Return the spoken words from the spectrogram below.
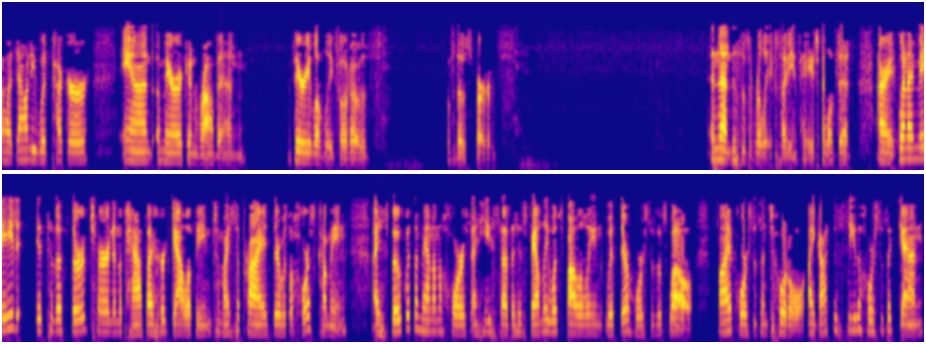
uh, downy woodpecker and American robin. Very lovely photos of those birds. And then this is a really exciting page. I loved it. All right, when I made it to the third turn in the path, I heard galloping. To my surprise, there was a horse coming. I spoke with the man on the horse, and he said that his family was following with their horses as well, five horses in total. I got to see the horses again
